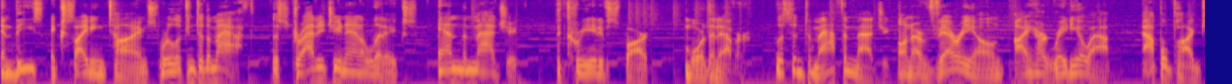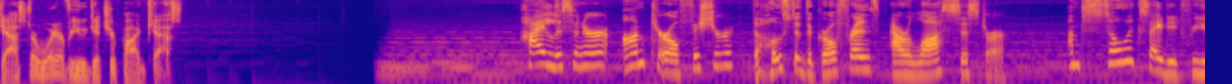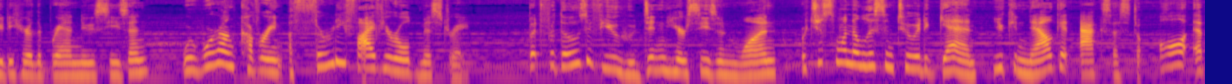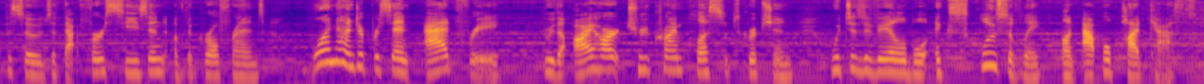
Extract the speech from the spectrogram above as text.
In these exciting times, we're looking to the math, the strategy and analytics, and the magic, the creative spark, more than ever. Listen to Math and Magic on our very own iHeartRadio app, Apple Podcast, or wherever you get your podcast. Hi, listener. I'm Carol Fisher, the host of The Girlfriends, Our Lost Sister. I'm so excited for you to hear the brand new season where we're uncovering a 35 year old mystery. But for those of you who didn't hear season one or just want to listen to it again, you can now get access to all episodes of that first season of The Girlfriends 100% ad free through the iHeart True Crime Plus subscription, which is available exclusively on Apple Podcasts.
